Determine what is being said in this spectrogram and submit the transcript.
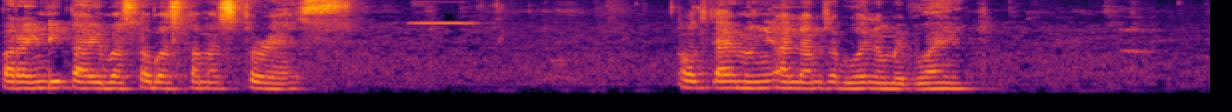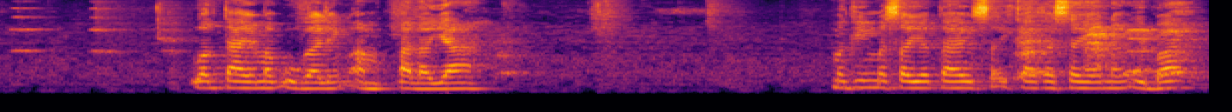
para hindi tayo basta-basta ma-stress. Huwag tayo mangialam sa buhay ng may buhay. Huwag tayo mag-ugaling ampalaya. Maging masaya tayo sa ikakasaya ng iba.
